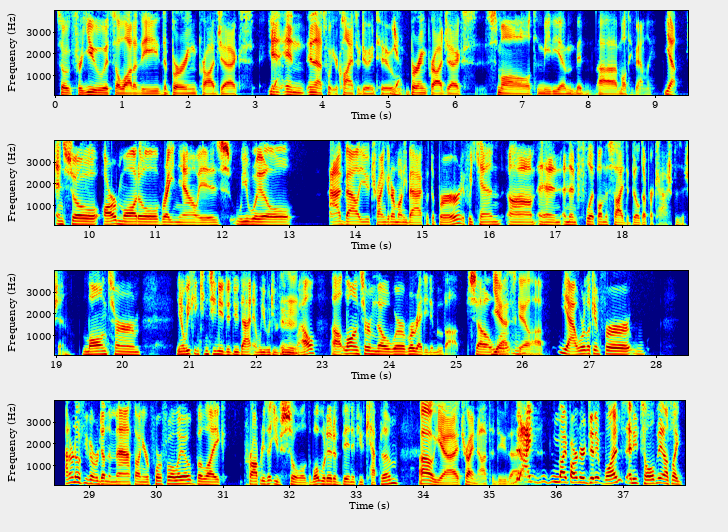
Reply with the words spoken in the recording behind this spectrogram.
so for you, it's a lot of the the burring projects, Yeah. and, and and that's what your clients are doing too. Yeah. Burring projects, small to medium, mid uh, multifamily. Yeah. And so our model right now is we will add value, try and get our money back with the burr if we can, um, and and then flip on the side to build up our cash position. Long term, you know, we can continue to do that, and we would do very Mhm. well. Uh, long term, though, we're we're ready to move up. So Yeah, scale up. yeah, we're looking for. I don't know if you've ever done the math on your portfolio, but like properties that you've sold, what would it have been if you kept them? Oh yeah, I try not to do that. I my partner did it once, and he told me, and I was like,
